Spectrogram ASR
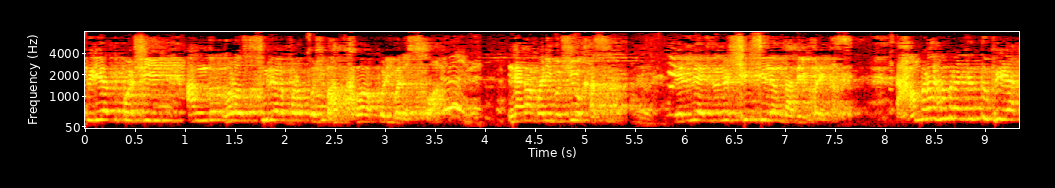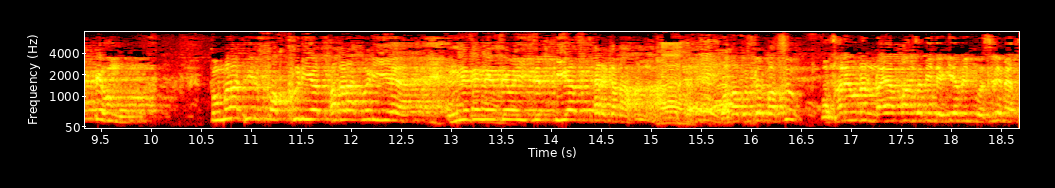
পিরিয়ড বসি আন্দোল ঘর চুলের পর বসি ভাত খাওয়া পরিবারের ছোয়া। নেটা বাড়ি বসিও খাসি। এলে এই জন্য শিখছিলাম দাদির ঘরে কাছে আমরা আমরা কিন্তু ফিরে একটে হমো। তোমরা ফির পক্ষ নিয়ে ঝগড়া করিয়ে নিজে নিজে ওই যে পিয়াজ ফের কাটা হন কথা বুঝতে পারছ? ওখানে ওনার নয়া পাঞ্জাবি দেখি আমি বসলাম এত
